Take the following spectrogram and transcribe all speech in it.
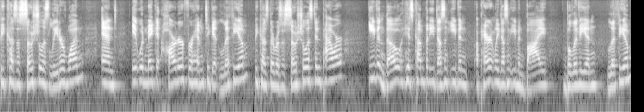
because a socialist leader won and it would make it harder for him to get lithium because there was a socialist in power, even though his company doesn't even, apparently doesn't even buy Bolivian lithium?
